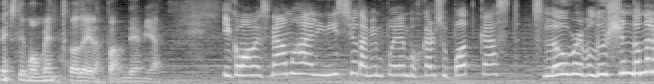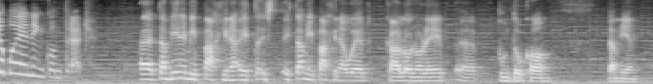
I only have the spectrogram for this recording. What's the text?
este momento de la pandemia. Y como mencionábamos al inicio, también pueden buscar su podcast Slow Revolution. ¿Dónde lo pueden encontrar? Eh, también en mi página, está, está mi página web, carlonore.com también.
